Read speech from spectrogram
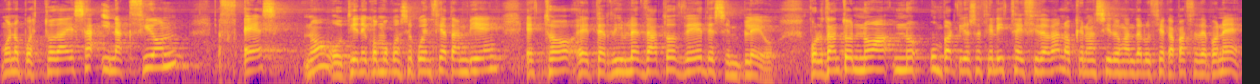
bueno, pues toda esa inacción es o tiene como consecuencia también estos eh, terribles datos de desempleo. Por lo tanto, no, un Partido Socialista y Ciudadanos que no han sido en Andalucía capaces de poner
